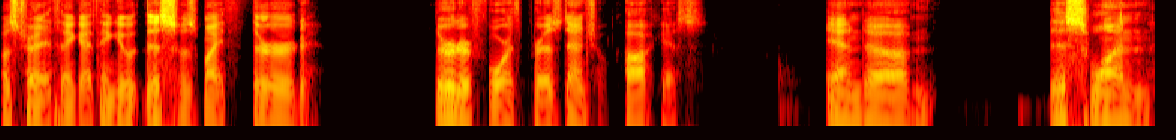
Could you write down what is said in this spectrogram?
was trying to think. I think it, this was my third, third or fourth presidential caucus, and um, this one,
